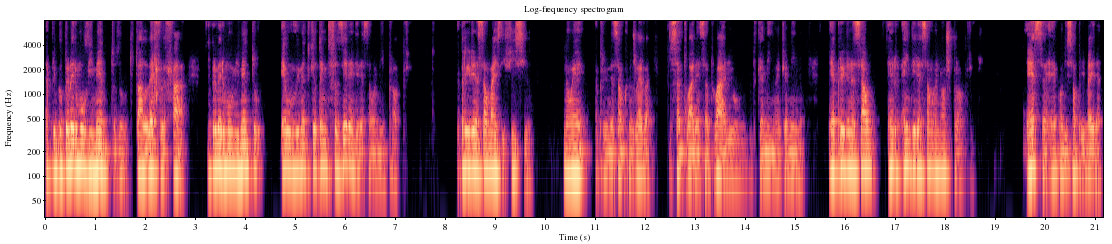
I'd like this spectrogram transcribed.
o primeiro movimento do, tal Lech Lecha, o primeiro movimento é o movimento que eu tenho de fazer em direção a mim próprio. A peregrinação mais difícil não é a peregrinação que nos leva de santuário em santuário, de caminho em caminho, é a peregrinação em, em direção a nós próprios. Essa é a condição primeira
